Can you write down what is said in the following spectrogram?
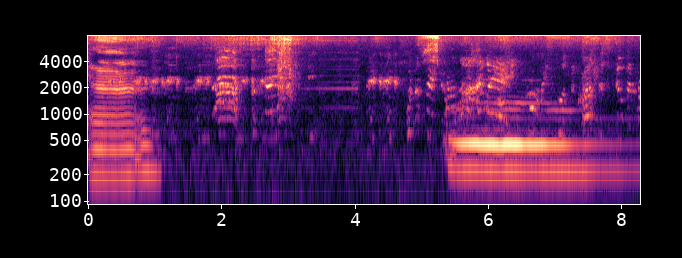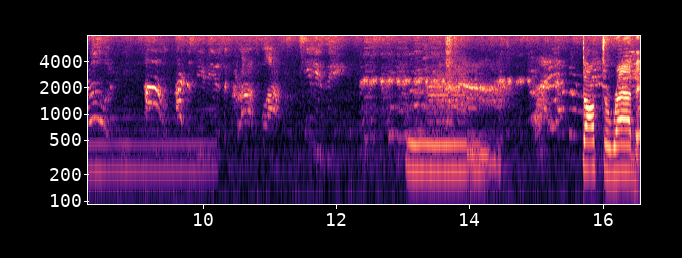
and, screw Hmm. Dr. Rabbit.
